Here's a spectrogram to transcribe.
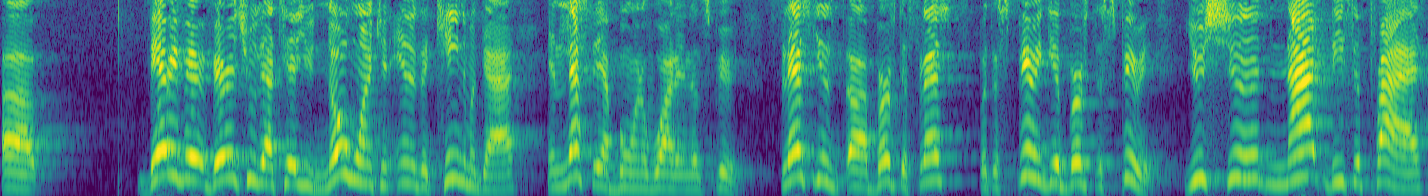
uh, very, very, very truly, I tell you, no one can enter the kingdom of God unless they are born of water and of the Spirit. Flesh gives uh, birth to flesh, but the Spirit gives birth to spirit. You should not be surprised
